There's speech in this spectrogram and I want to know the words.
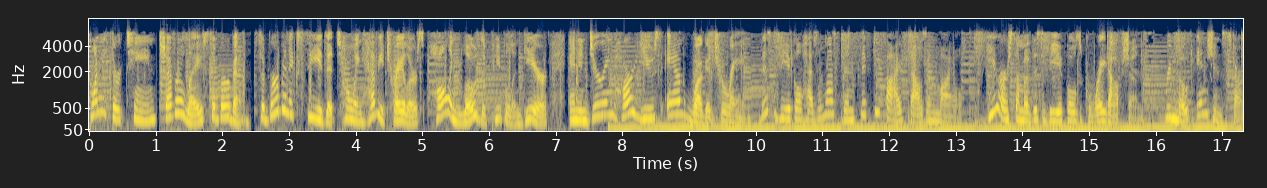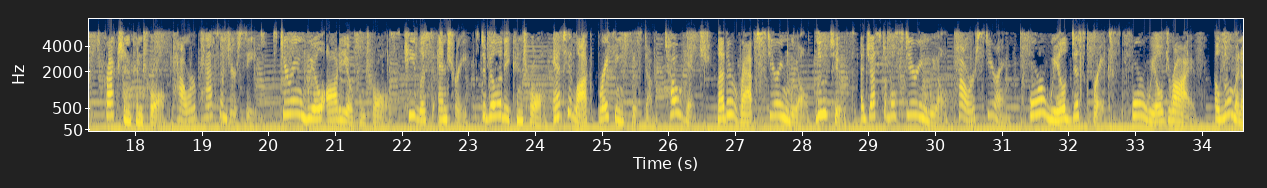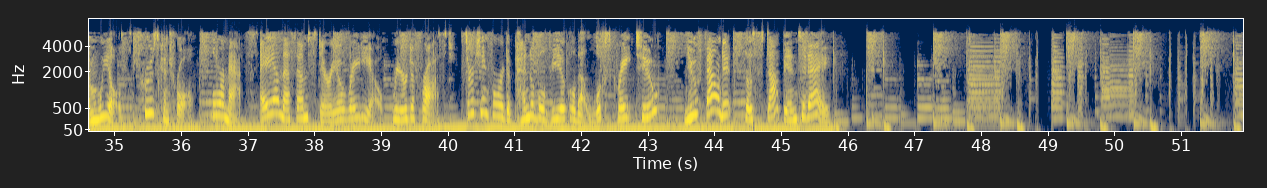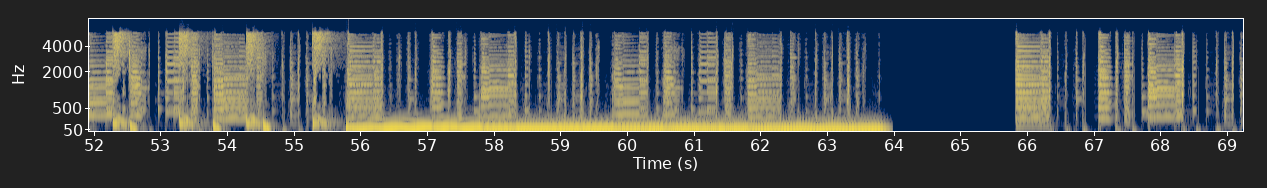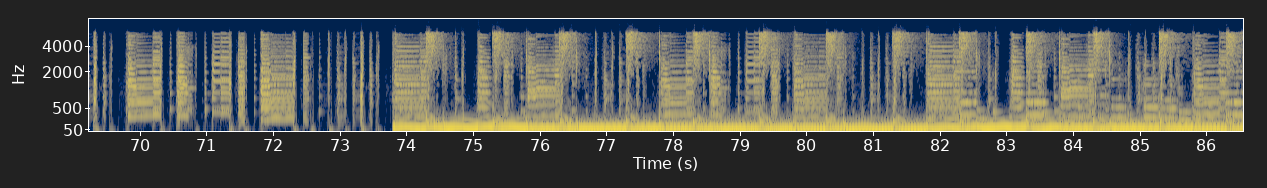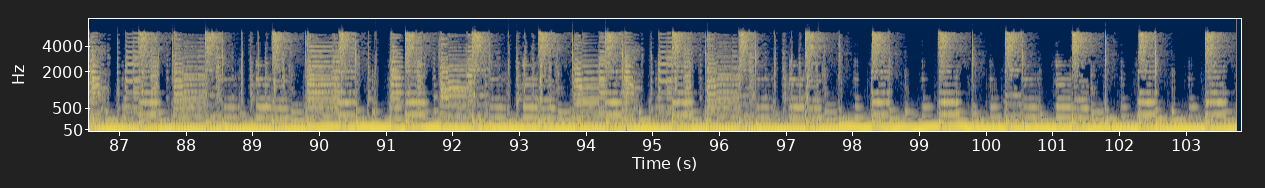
2013 Chevrolet Suburban. Suburban exceeds at towing heavy trailers, hauling loads of people and gear, and enduring hard use and rugged terrain. This vehicle has less than 55,000 miles. Here are some of this vehicle's great options. Remote engine start, traction control, power passenger seat, steering wheel audio controls, keyless entry, stability control, anti-lock braking system, tow hitch, leather wrapped steering wheel, Bluetooth, adjustable steering wheel, power steering, four-wheel disc brakes, four-wheel drive, aluminum wheels, cruise control, floor mats, AM FM stereo radio, rear defrost. Searching for a dependable vehicle that looks great too? You found it, so stop in today.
